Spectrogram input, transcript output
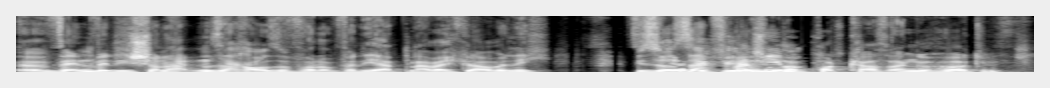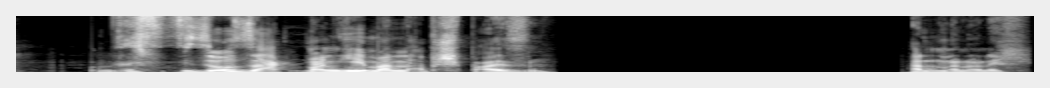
Äh, wenn wir die schon hatten, sag auch sofort, ob wir die hatten, aber ich glaube nicht. Wieso ich sagt man jemand Podcast angehört? Wieso sagt man jemanden abspeisen? Hatten wir noch nicht.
